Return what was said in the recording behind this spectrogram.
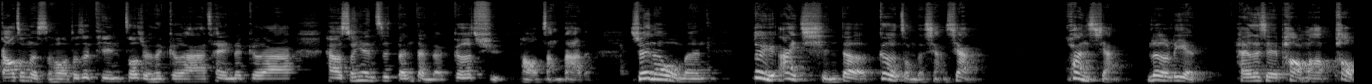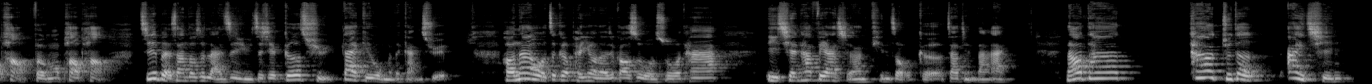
高中的时候都是听周杰伦的歌啊，蔡琴的歌啊，还有孙燕姿等等的歌曲，好长大的。所以呢，我们。对于爱情的各种的想象、幻想、热恋，还有那些泡沫、泡泡、粉红泡泡，基本上都是来自于这些歌曲带给我们的感觉。好，那我这个朋友呢，就告诉我说，他以前他非常喜欢听这首歌，叫《简单爱》，然后他他觉得爱情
